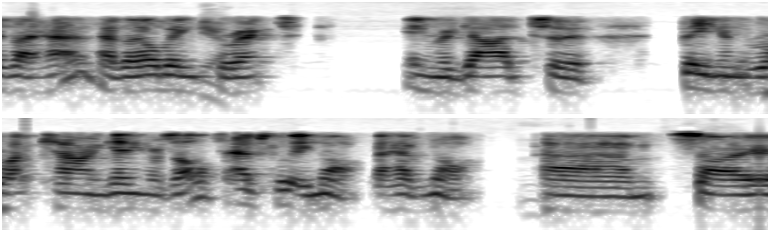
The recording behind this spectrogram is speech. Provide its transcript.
eyes, they have. Have they all been Yeah. correct in regard to being in the right car and getting results? Absolutely not. They have not. Um, so,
